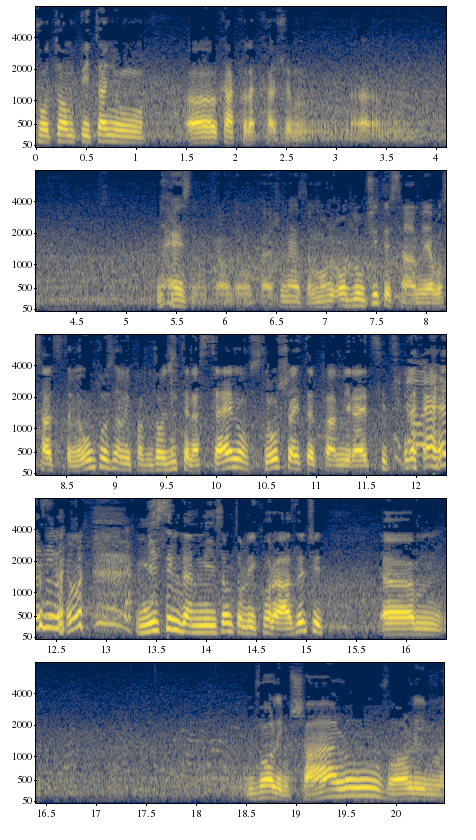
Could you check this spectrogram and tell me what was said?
po tom pitanju, e, kako da kažem, ne znam, kao da vam kažem, ne znam, odlučite sami, evo sad ste me upoznali, pa dođite na scenu, slušajte, pa mi recite, ne znam. Mislim da nisam toliko različit. Um, volim šalu, volim uh,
